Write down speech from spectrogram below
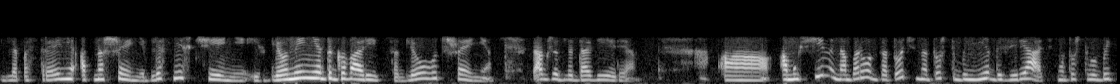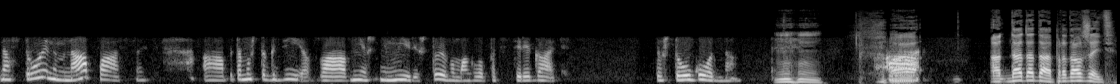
для построения отношений, для смягчения их, для умения договориться, для улучшения, также для доверия. А, а мужчины, наоборот, заточены на то, чтобы не доверять, на то, чтобы быть настроенным на опасность. А, потому что где во внешнем мире, что его могло подстерегать? То, что угодно. А, А, а, Да-да-да, продолжайте.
